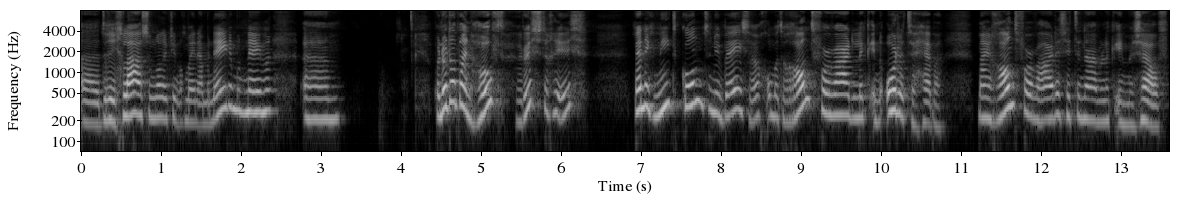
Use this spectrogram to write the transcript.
uh, drie glazen, omdat ik die nog mee naar beneden moet nemen. Um, maar doordat mijn hoofd rustig is, ben ik niet continu bezig om het randvoorwaardelijk in orde te hebben. Mijn randvoorwaarden zitten namelijk in mezelf.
